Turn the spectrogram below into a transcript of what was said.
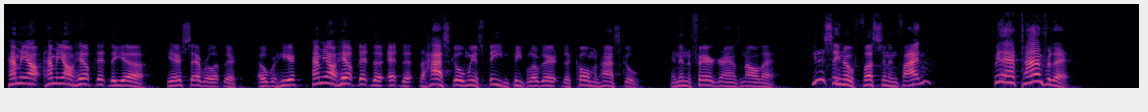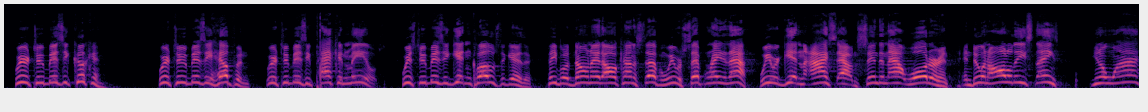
How many y'all, how many y'all helped at the uh, yeah, there's several up there over here. How many y'all helped at the at the, the high school when we was feeding people over there at the Cullman High School and then the fairgrounds and all that? You didn't see no fussing and fighting. We didn't have time for that. We were too busy cooking. We were too busy helping. We were too busy packing meals. We was too busy getting clothes together. People had donated all kind of stuff, and we were separating out. We were getting ice out and sending out water and, and doing all of these things. You know why?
